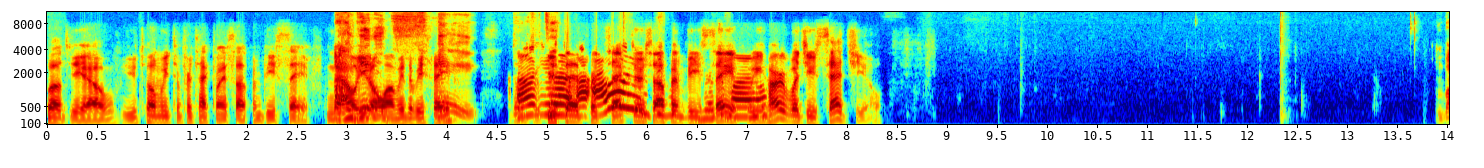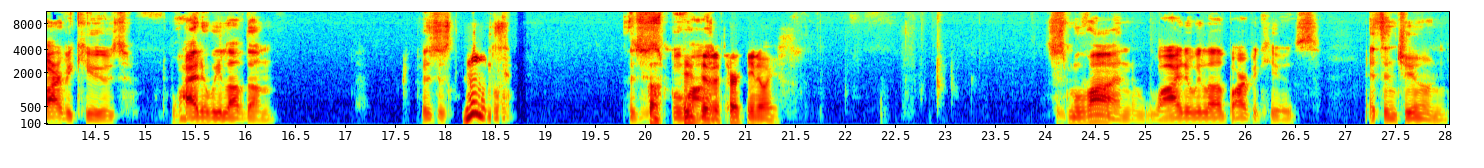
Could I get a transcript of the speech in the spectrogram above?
Well, Gio, you told me to protect myself and be safe. Now I you don't want me to be safe? say- Don't You Yeah, protect- said I- I protect wouldn't yourself and be it's worth safe. We heard what you said, Gio. barbecues. Why do we love them? Let's just Meat. let's Oh, just move you did a on. turkey noise. Just move on. Why do we love barbecues? It's in June.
